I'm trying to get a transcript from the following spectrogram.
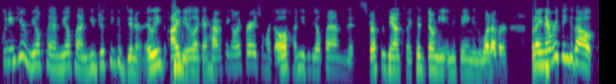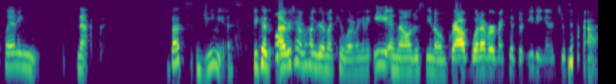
when you hear meal plan, meal plan, you just think of dinner. At least I do. Like I have a thing on my fridge. I'm like, oh, I need a meal plan, and it stresses me out because my kids don't eat anything and whatever. But I never think about planning snacks. That's genius because every time I'm hungry, I'm like, okay, what am I going to eat? And then I'll just you know grab whatever my kids are eating, and it's just yeah.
